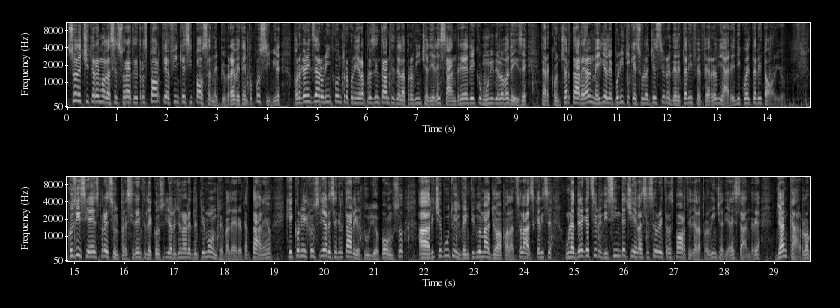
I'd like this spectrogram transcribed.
Solleciteremo l'assessorato ai trasporti affinché si possa, nel più breve tempo possibile, organizzare un incontro con i rappresentanti della provincia di Alessandria e dei comuni dell'Ovadese per concertare al meglio le politiche sulla gestione delle tariffe ferroviarie di quel territorio. Così si è espresso il presidente del Consiglio regionale del Piemonte, Valerio Cattaneo, che con il consigliere segretario Tullio Ponso ha ricevuto il 22 maggio a Palazzo Lascaris una delegazione di sindaci e l'assessore ai trasporti della provincia di Alessandria, Giancarlo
